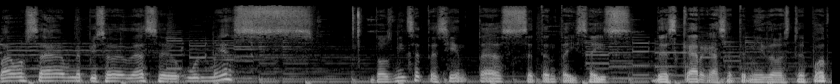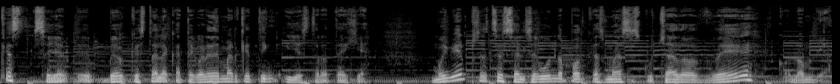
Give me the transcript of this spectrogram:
Vamos a un episodio de hace un mes. 2776 descargas ha tenido este podcast. Eh, veo que está la categoría de marketing y estrategia. Muy bien, pues este es el segundo podcast más escuchado de Colombia.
